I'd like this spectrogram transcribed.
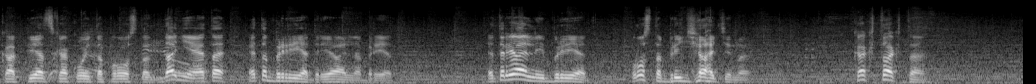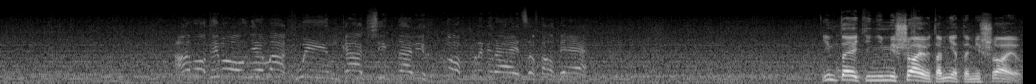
Капец какой-то просто. Да не, это, это бред, реально бред. Это реальный бред. Просто бредятина. Как так-то? А вот и молния Маквин, как всегда, легко пробирается в толпе. Им-то эти не мешают, а мне-то мешают.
